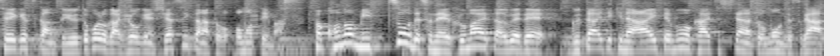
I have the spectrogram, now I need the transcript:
清潔感というところが表現しやすいかなと思っています、ま、この3つをですね踏まえた上で具体的なアイテムを解説したいなと思うんですが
